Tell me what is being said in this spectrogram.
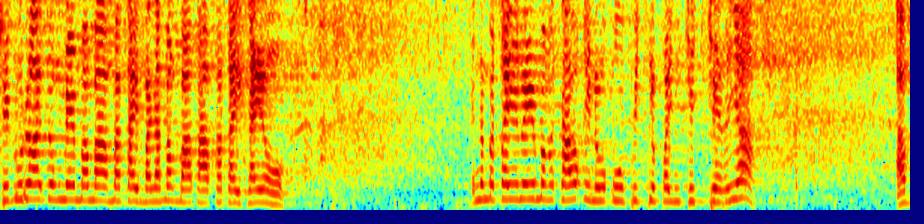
Siguradong may mamamatay, malamang mapapatay kayo. Eh, namatay na yung mga tao, kinukupit nyo pa yung chicherya. Ang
